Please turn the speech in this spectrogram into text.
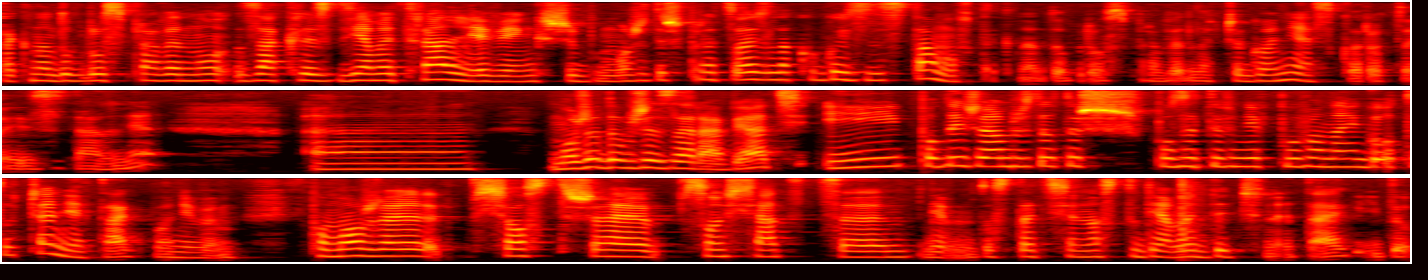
tak na dobrą sprawę no, zakres diametralnie większy, bo może też pracować dla kogoś ze Stanów tak na dobrą sprawę. Dlaczego nie, skoro to jest zdalnie? Eee, może dobrze zarabiać i podejrzewam, że to też pozytywnie wpływa na jego otoczenie, tak? Bo nie wiem, pomoże siostrze, sąsiadce, nie wiem, dostać się na studia medyczne, tak? I to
